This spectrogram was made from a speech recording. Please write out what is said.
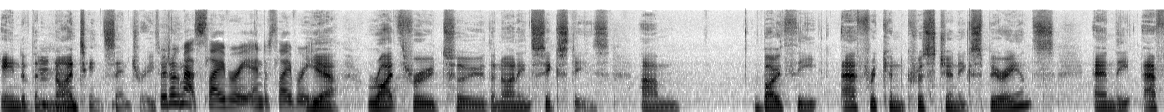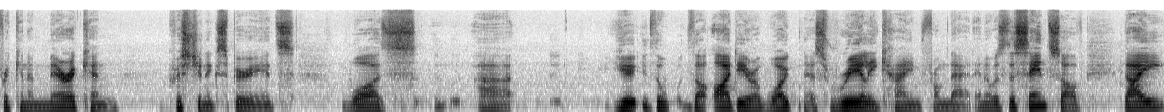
end of the 19th century. So we're talking about slavery, end of slavery. Yeah, right through to the 1960s. Um, both the African Christian experience and the African American Christian experience was uh, you, the the idea of wokeness really came from that, and it was the sense of they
